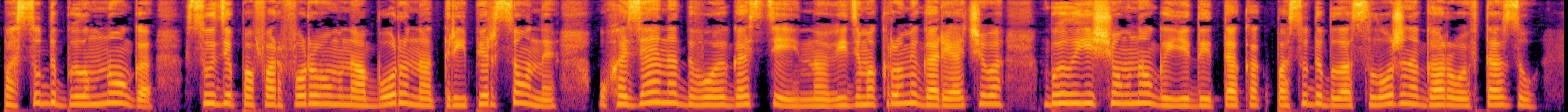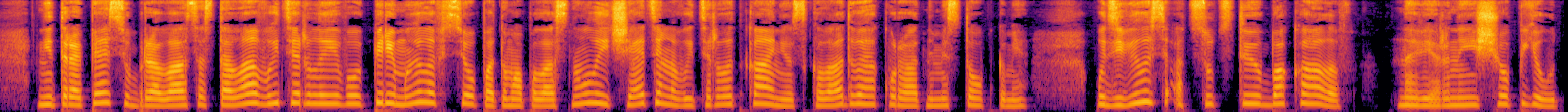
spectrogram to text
Посуды было много, судя по фарфоровому набору на три персоны. У хозяина двое гостей, но, видимо, кроме горячего, было еще много еды, так как посуда была сложена горой в тазу. Не торопясь, убрала со стола, вытерла его, перемыла все, потом ополоснула и тщательно вытерла тканью, складывая аккуратными стопками. Удивилась отсутствию бокалов. Наверное, еще пьют.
